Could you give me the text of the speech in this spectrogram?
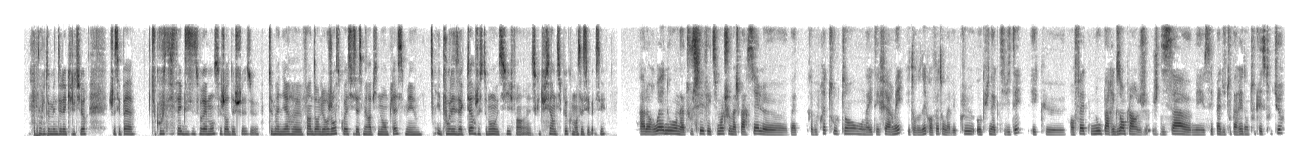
dans le domaine de la culture? Je sais pas du coup si ça existe vraiment ce genre de choses euh, de manière euh, enfin dans l'urgence quoi si ça se met rapidement en place mais et pour les acteurs justement aussi est-ce que tu sais un petit peu comment ça s'est passé? Alors ouais, nous on a touché effectivement le chômage partiel euh, bah, à peu près tout le temps où on a été fermé, étant donné qu'en fait on n'avait plus aucune activité et que en fait nous par exemple, hein, je, dis ça, euh, mais c'est pas du tout pareil dans toutes les structures,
